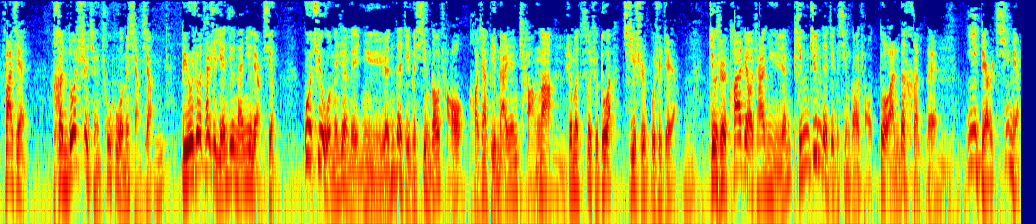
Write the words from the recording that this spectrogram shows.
发现。很多事情出乎我们想象，比如说他是研究男女两性。过去我们认为女人的这个性高潮好像比男人长啊，什么次数多，其实不是这样。就是他调查女人平均的这个性高潮短的很嘞，一点七秒。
